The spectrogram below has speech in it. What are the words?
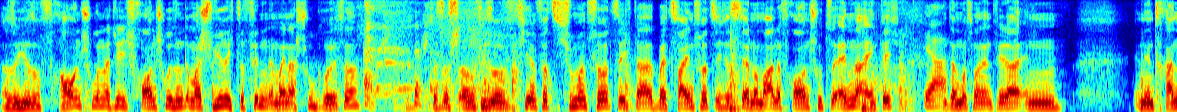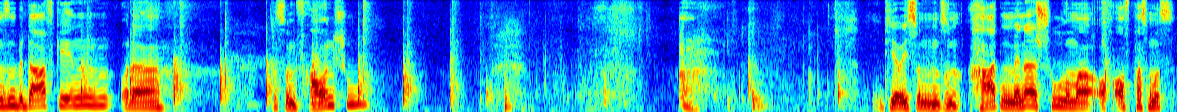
Also hier so Frauenschuhe natürlich. Frauenschuhe sind immer schwierig zu finden in meiner Schuhgröße. Das ist irgendwie so 44, 45. Da bei 42 ist der normale Frauenschuh zu Ende eigentlich. Ja. Und da muss man entweder in, in den Transenbedarf gehen oder das ist so ein Frauenschuh. Hier habe ich so einen, so einen harten Männerschuh, wo man auch aufpassen muss.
